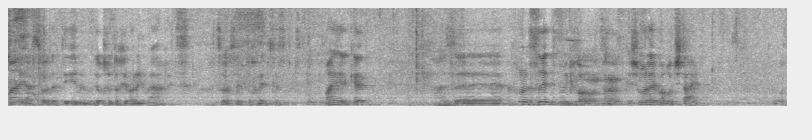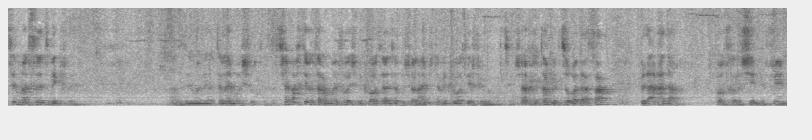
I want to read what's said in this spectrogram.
מה יעשו הדתיים אם יגרשו את החילונים מהארץ. רצו לעשות תוכנית כזאת. מה יהיה, כן? אז הלכו להסריט במקוואות, התקשרו אליהם ערוץ 2, הם רוצים להסריט מקווה. אז אם אני נותן להם רשות. אז שלחתי אותם, איפה יש מקוואות ליד ירושלים? שתי מקוואות יפים הם רוצים. שלחתי אותם לצור הדסה ולהר אדם. מקוואות חדשים, יפים.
